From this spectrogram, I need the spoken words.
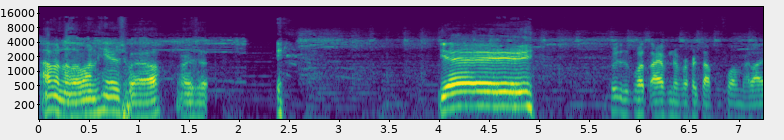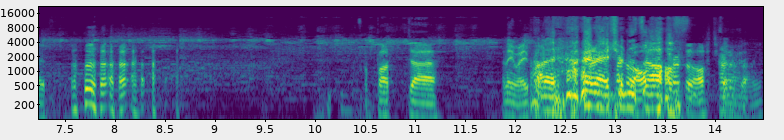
I have another one here as well. Where is it? Yay! What? I've never heard that before in my life. but uh, anyway, Alright, back- alright, turn, turn it it off. off. Turn it off. Turn it Sorry.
